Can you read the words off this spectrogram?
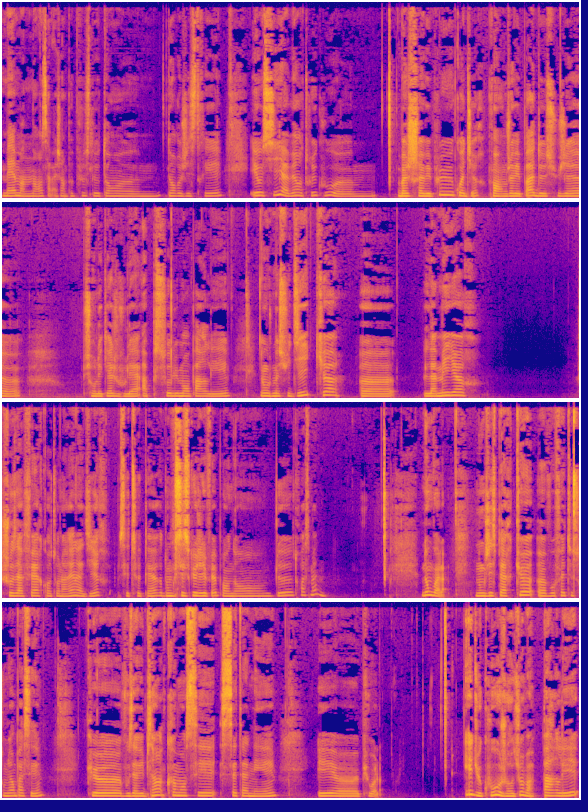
Mais maintenant, ça va, j'ai un peu plus le temps d'enregistrer. Et aussi, il y avait un truc où bah, je savais plus quoi dire. Enfin, j'avais pas de sujet sur lesquels je voulais absolument parler. Donc, je me suis dit que euh, la meilleure chose à faire quand on n'a rien à dire, c'est de se taire. Donc c'est ce que j'ai fait pendant deux, trois semaines. Donc voilà. Donc j'espère que euh, vos fêtes se sont bien passées, que vous avez bien commencé cette année. Et euh, puis voilà. Et du coup, aujourd'hui, on va parler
